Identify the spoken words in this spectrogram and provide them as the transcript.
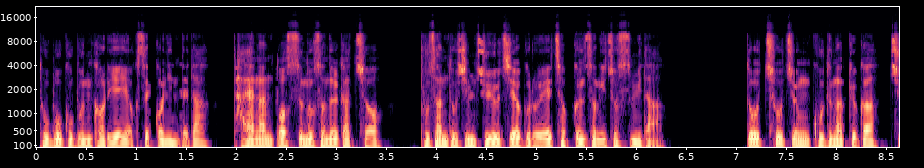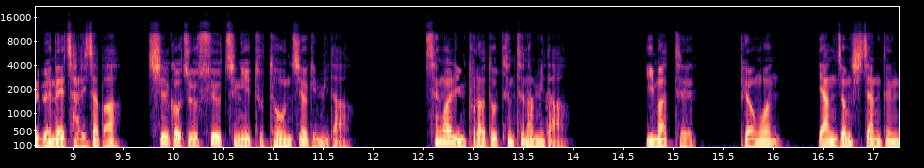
도보 구분 거리의 역세권인데다 다양한 버스 노선을 갖춰 부산 도심 주요 지역으로의 접근성이 좋습니다. 또 초중 고등학교가 주변에 자리 잡아 실거주 수요층이 두터운 지역입니다. 생활 인프라도 튼튼합니다. 이마트, 병원, 양정시장 등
